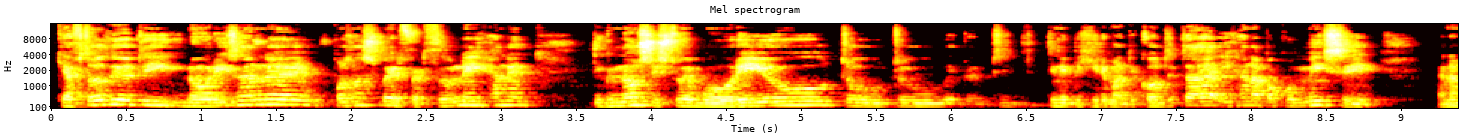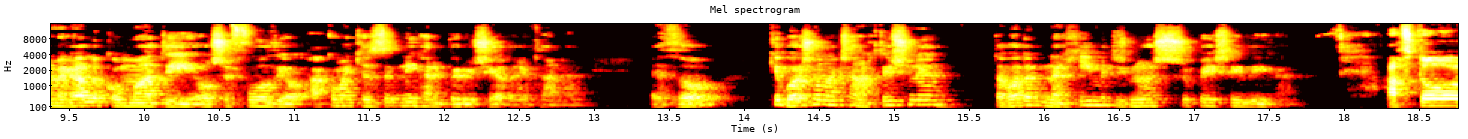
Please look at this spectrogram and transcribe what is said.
Και αυτό διότι γνωρίζανε πώς να συμπεριφερθούν, είχαν τη γνώση του εμπορίου, του, του, την επιχειρηματικότητα, είχαν αποκομίσει ένα μεγάλο κομμάτι ως εφόδιο, ακόμα και δεν είχαν περιουσία όταν ήρθαν εδώ και μπορούσαν να ξαναχτίσουν τα πάντα από την αρχή με τις γνώσεις τις οποίες ήδη είχαν. Αυτό,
